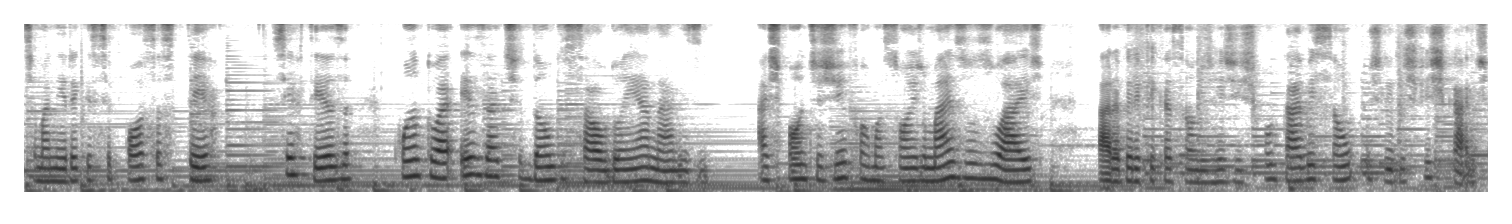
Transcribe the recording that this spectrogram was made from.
de maneira que se possa ter certeza quanto à exatidão do saldo em análise. As fontes de informações mais usuais para verificação dos registros contábeis são os livros fiscais,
